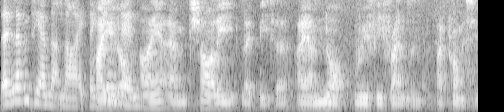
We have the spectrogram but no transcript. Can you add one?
at 11 p.m. that night, they Hi, you tuned lot. in. I am Charlie Leadbeater. I am not Rufy Franzen. I promise you.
